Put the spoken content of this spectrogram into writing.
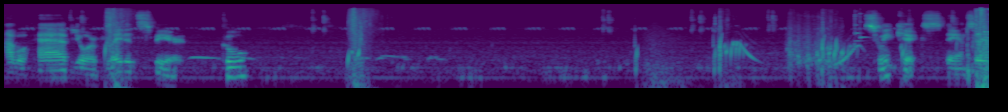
I will have your bladed spear. Cool? Sweet kicks, dancer.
